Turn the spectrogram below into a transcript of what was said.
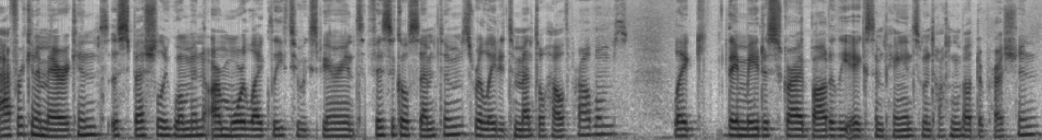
African Americans, especially women, are more likely to experience physical symptoms related to mental health problems like they may describe bodily aches and pains when talking about depression,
